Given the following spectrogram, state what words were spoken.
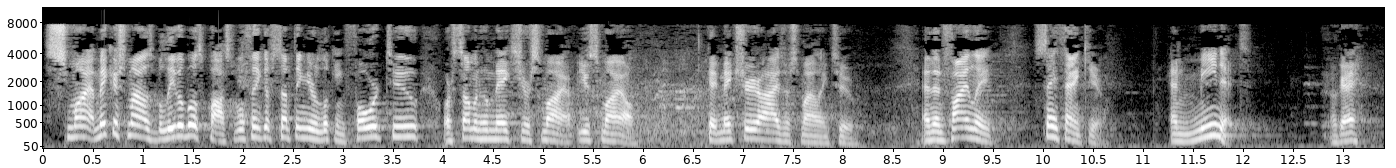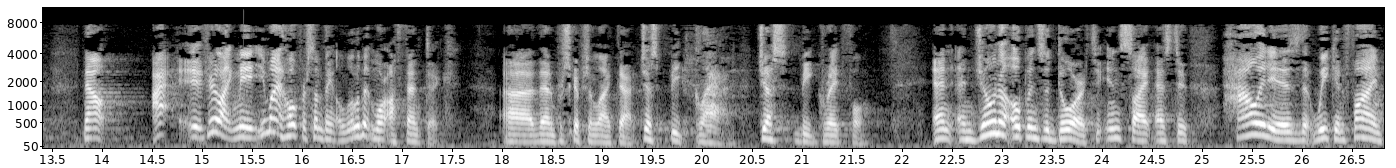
Smile. Make your smile as believable as possible. Think of something you're looking forward to or someone who makes your smile, you smile. Okay, make sure your eyes are smiling too. And then finally, say thank you. And mean it. Okay? Now, I, if you're like me, you might hope for something a little bit more authentic uh, than a prescription like that. Just be glad. Just be grateful. And, and Jonah opens the door to insight as to how it is that we can find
